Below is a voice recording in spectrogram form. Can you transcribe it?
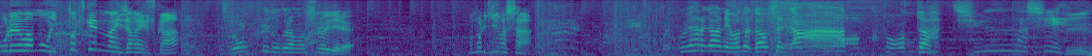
これはもう一発圏内じゃないですか？よくドグラもしのいでる。守りきりました。これ梅原がね技ガードしたんあー通った。中足。うん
